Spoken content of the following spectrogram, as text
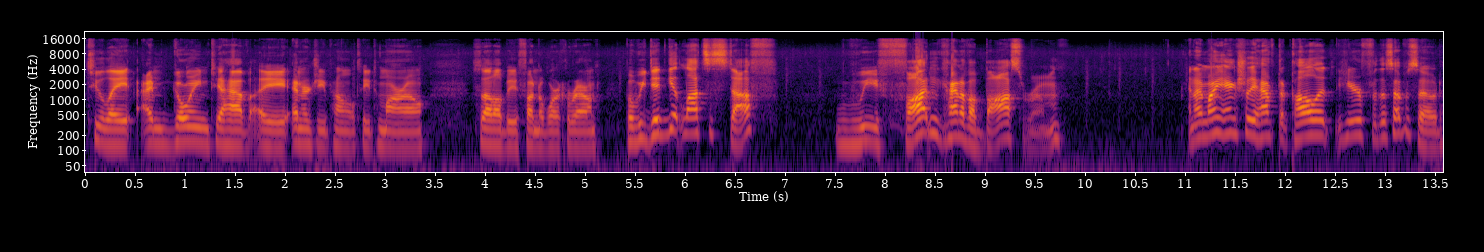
too late. I'm going to have a energy penalty tomorrow, so that'll be fun to work around. But we did get lots of stuff. We fought in kind of a boss room. And I might actually have to call it here for this episode.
